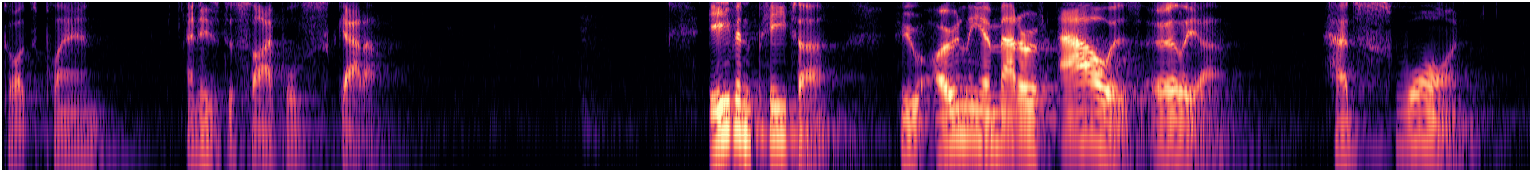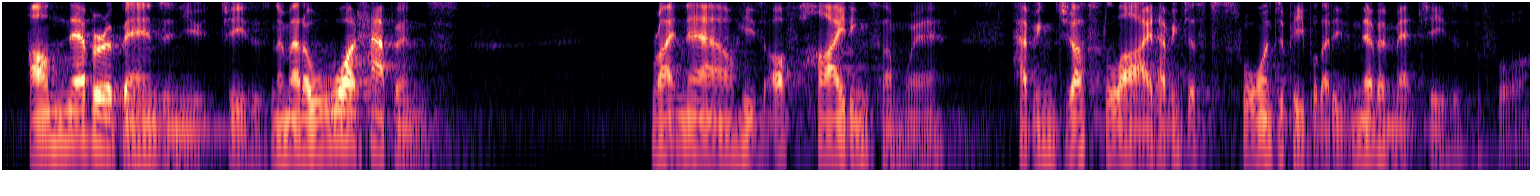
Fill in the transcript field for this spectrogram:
God's plan? And his disciples scatter. Even Peter, who only a matter of hours earlier had sworn, I'll never abandon you, Jesus, no matter what happens. Right now, he's off hiding somewhere, having just lied, having just sworn to people that he's never met Jesus before.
